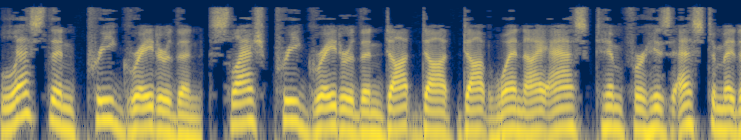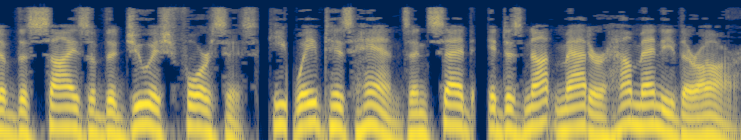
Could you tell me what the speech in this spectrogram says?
less than pre greater than slash pre greater than dot dot dot when I asked him for his estimate of the size of the Jewish forces he waved his hands and said it does not matter how many there are.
